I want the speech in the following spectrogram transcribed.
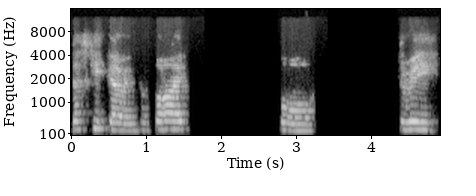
Let's keep going for five, four, three,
